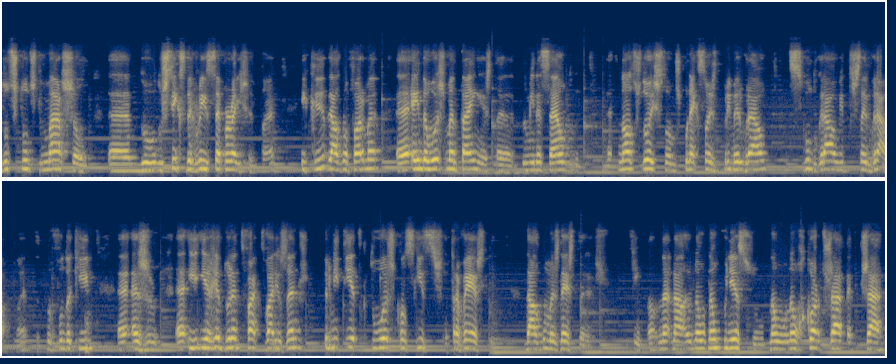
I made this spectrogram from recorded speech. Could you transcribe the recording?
dos estudos de Marshall, do, dos Six Degrees Separation, é? e que, de alguma forma, ainda hoje mantém esta denominação de nós os dois somos conexões de primeiro grau de segundo grau e de terceiro grau. É? No fundo, aqui, as, e, a rede, durante de facto vários anos, permitia-te que tu hoje conseguisses, através de algumas destas. Enfim, não, não, não, não conheço, não, não recordo já, até porque já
